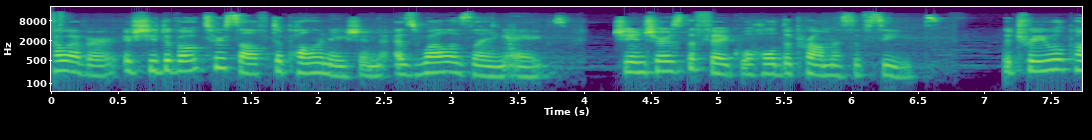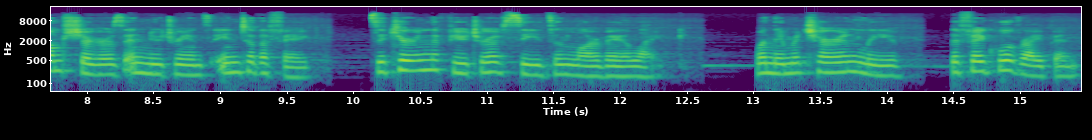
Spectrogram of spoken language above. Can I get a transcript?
However, if she devotes herself to pollination as well as laying eggs, she ensures the fig will hold the promise of seeds. The tree will pump sugars and nutrients into the fig, securing the future of seeds and larvae alike. When they mature and leave, the fig will ripen,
